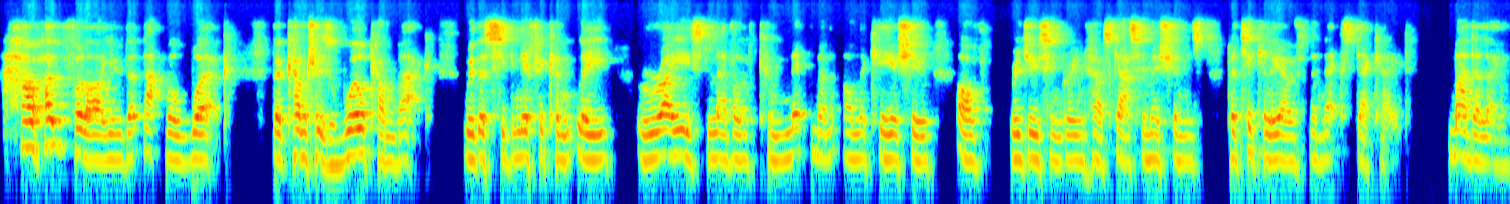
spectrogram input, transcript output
how hopeful are you that that will work, that countries will come back with a significantly raised level of commitment on the key issue of reducing greenhouse gas emissions, particularly over the next decade. Madeleine.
